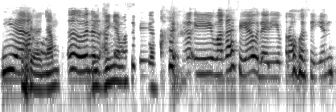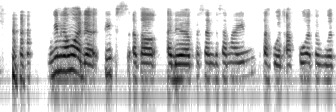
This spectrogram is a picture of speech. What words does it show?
Iya. Ya, nyam uh, bridgingnya masuk ya. Yoi, makasih ya udah dipromosiin. Mungkin kamu ada tips atau ada pesan-pesan lain entah buat aku atau buat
